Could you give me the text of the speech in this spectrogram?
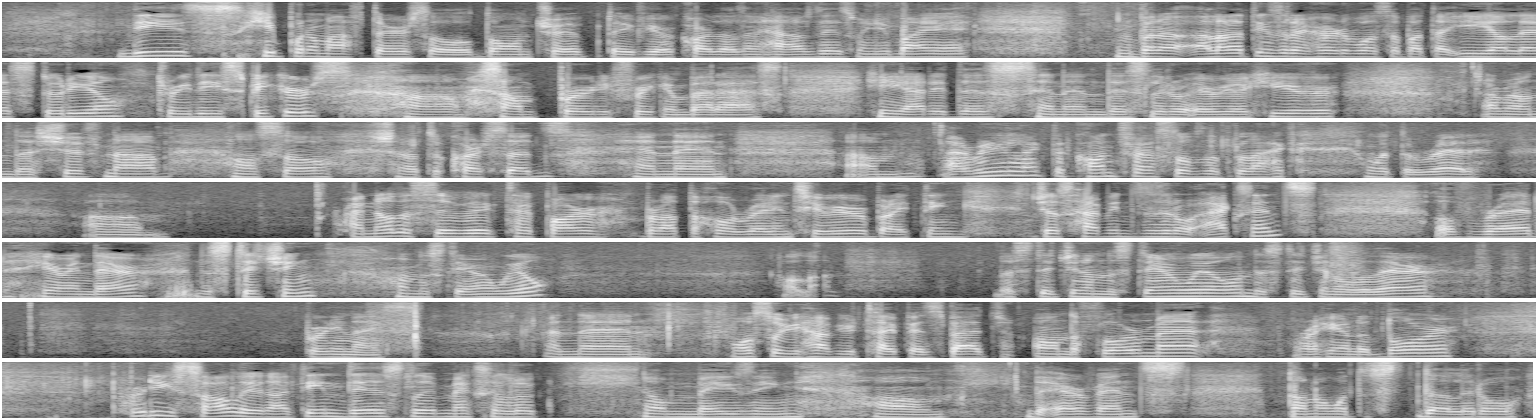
these he put them after so don't trip if your car doesn't have this when you buy it. But a, lot of things that I heard was about the ELS Studio 3D speakers. Um, sound pretty freaking badass. He added this and then this little area here around the shift knob also shout out to car suds and then um, I really like the contrast of the black with the red. Um, I know the Civic Type R brought the whole red interior but I think just having these little accents of red here and there the stitching on the steering wheel. Hold on. The stitching on the steering wheel the stitching over there. Pretty nice. And then also you have your Type S badge on the floor mat right here on the door. Pretty solid. I think this lip makes it look amazing. Um, the air vents don't know what the, the, little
